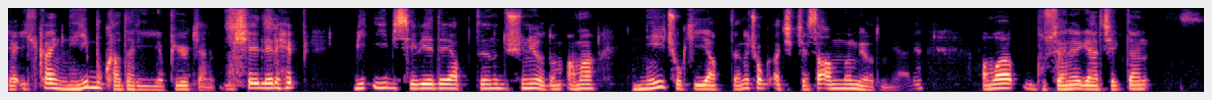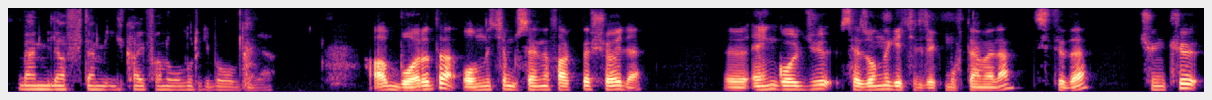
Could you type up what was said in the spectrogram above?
ya İlkay neyi bu kadar iyi yapıyorken bir şeyleri hep bir iyi bir seviyede yaptığını düşünüyordum ama neyi çok iyi yaptığını çok açıkçası anlamıyordum yani. Ama bu sene gerçekten ben bile hafiften bir İlkay fanı olur gibi oldum ya. Abi bu arada onun için bu senenin farkı da şöyle. Ee, en golcü sezonunu geçirecek muhtemelen City'de. Çünkü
